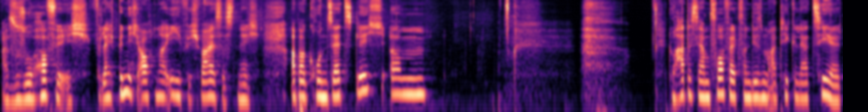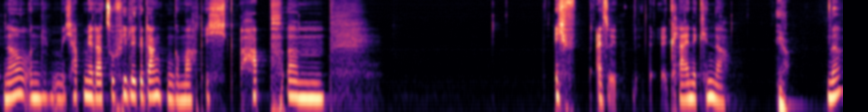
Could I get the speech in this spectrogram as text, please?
Also so hoffe ich. Vielleicht bin ich auch naiv, ich weiß es nicht. Aber grundsätzlich, ähm, du hattest ja im Vorfeld von diesem Artikel erzählt, ne? Und ich habe mir dazu viele Gedanken gemacht. Ich habe, ähm, ich, also kleine Kinder. Ja. Ne?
